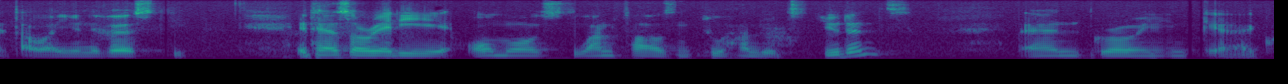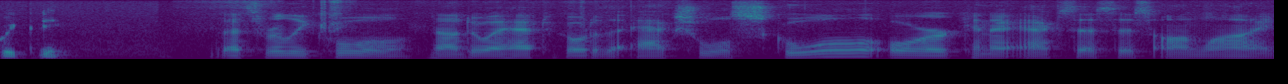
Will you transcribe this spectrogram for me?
at our university. It has already almost 1,200 students and growing uh, quickly. That's really cool. Now, do I have to go to the actual school or can I access this online?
